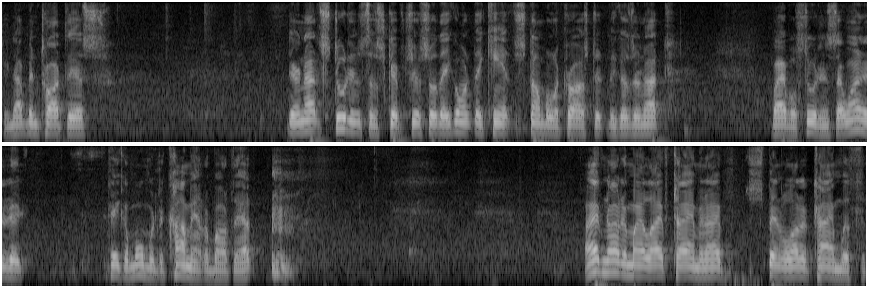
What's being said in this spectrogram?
They've not been taught this. They're not students of Scripture, so they go they can't stumble across it because they're not Bible students. I wanted to take a moment to comment about that. I have not in my lifetime, and I've spent a lot of time with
